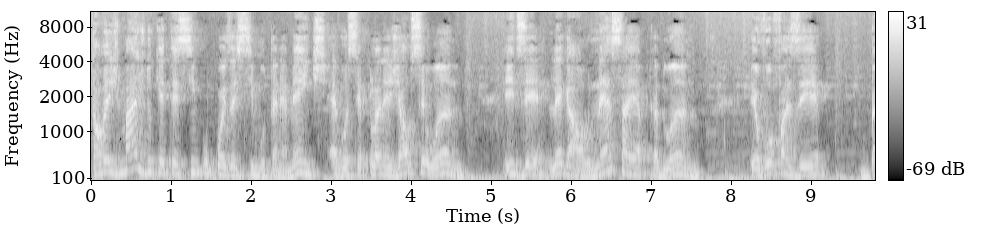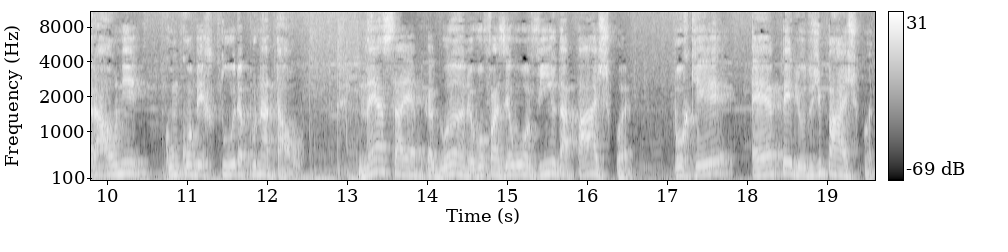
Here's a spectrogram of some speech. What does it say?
talvez mais do que ter cinco coisas simultaneamente, é você planejar o seu ano e dizer, legal, nessa época do ano eu vou fazer brownie com cobertura pro Natal. Nessa época do ano eu vou fazer o ovinho da Páscoa, porque é período de Páscoa.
